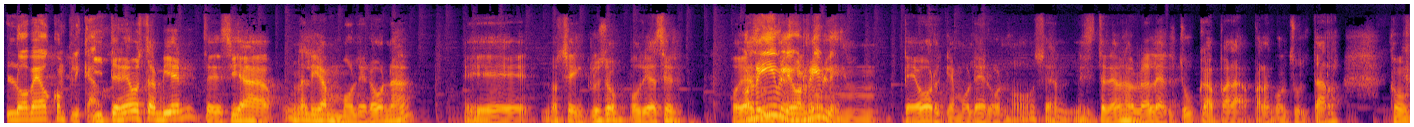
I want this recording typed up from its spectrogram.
lo veo complicado. Y tenemos también, te decía, una liga molerona. Eh, no sé, incluso podría ser... Podría horrible, ser horrible peor que Molero, ¿no? O sea, necesitaríamos hablarle al Tuca para, para consultar con,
